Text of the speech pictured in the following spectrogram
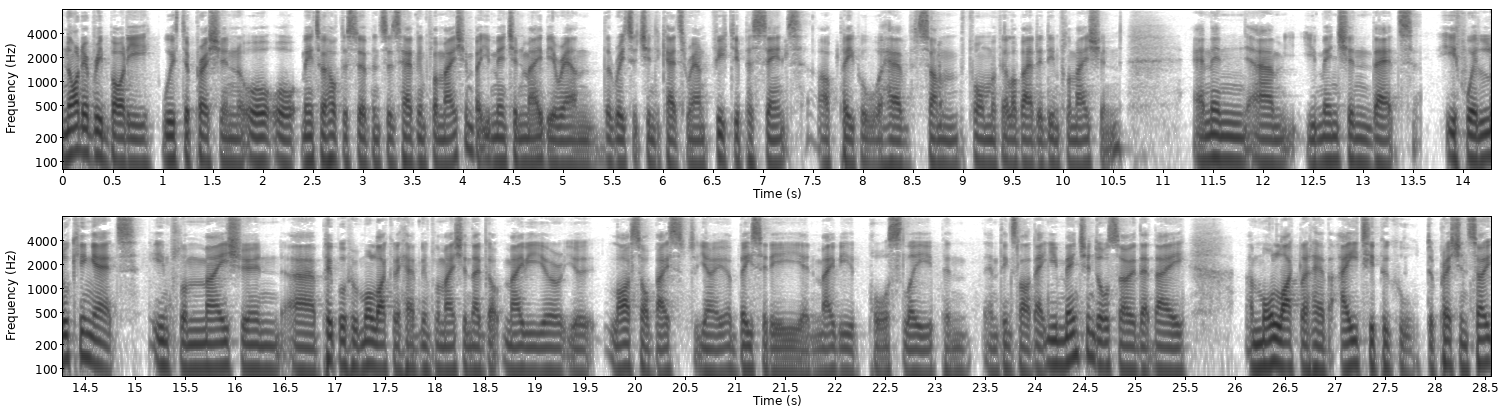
not everybody with depression or, or, mental health disturbances have inflammation, but you mentioned maybe around the research indicates around 50% of people will have some form of elevated inflammation. And then um, you mentioned that if we're looking at inflammation, uh, people who are more likely to have inflammation, they've got maybe your, your lifestyle based, you know, obesity and maybe poor sleep and, and things like that. You mentioned also that they are more likely to have atypical depression. So,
